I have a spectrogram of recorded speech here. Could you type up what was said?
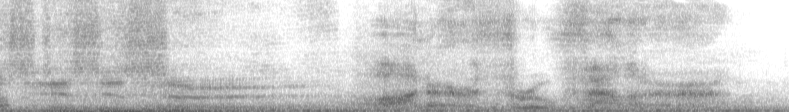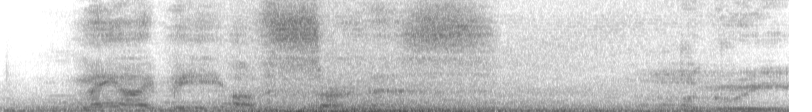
Justice is served. Honor through valor. May I be of service. Agreed.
